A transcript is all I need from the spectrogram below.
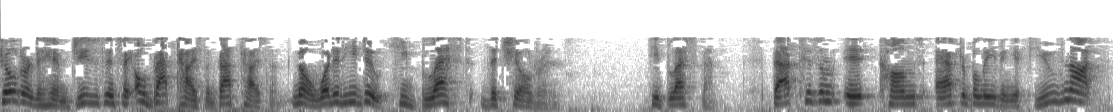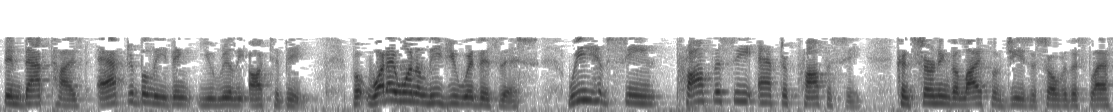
children to him, Jesus didn't say, Oh, baptize them, baptize them. No, what did he do? He blessed the children. He blessed them. Baptism, it comes after believing. If you've not been baptized after believing, you really ought to be. But what I want to leave you with is this. We have seen prophecy after prophecy concerning the life of Jesus over this last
